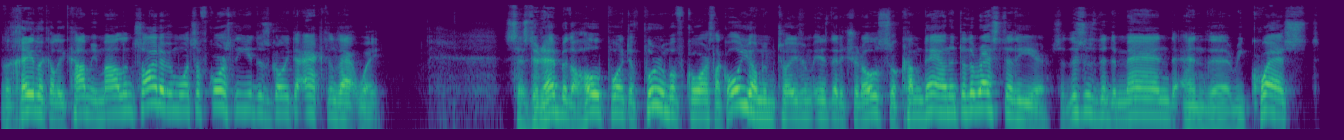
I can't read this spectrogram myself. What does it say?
the chelik alikami mal inside of him wants, of course, the yid is going to act in that way. Says the Rebbe, the whole point of Purim, of course, like all Yomim Tovim, is that it should also come down into the rest of the year. So this is the demand and the request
